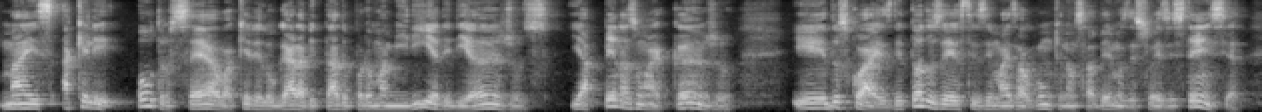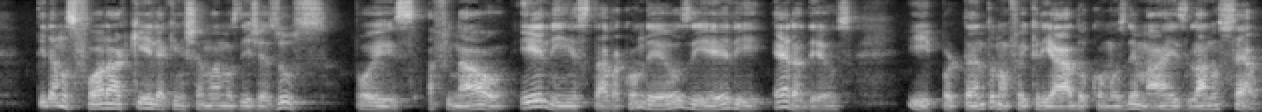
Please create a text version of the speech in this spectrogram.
mas aquele outro céu, aquele lugar habitado por uma miríade de anjos e apenas um arcanjo, e dos quais, de todos estes e mais algum que não sabemos de sua existência, tiramos fora aquele a quem chamamos de Jesus, pois afinal ele estava com Deus e ele era Deus, e portanto não foi criado como os demais lá no céu.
